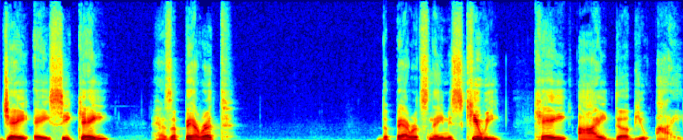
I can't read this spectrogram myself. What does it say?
J A C K, has a parrot. The parrot's name is Kiwi, K I W I.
